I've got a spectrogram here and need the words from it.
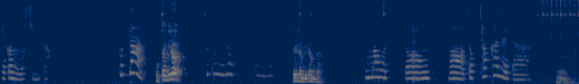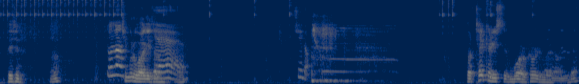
제가 눌렀습니다. 포탄! 폭탄 밀어. 포탄 민호! 포탄 민호! 저희가 밀어온다. 고마워, 똥. 너, 저 착한 애다. 어. 대신 어? 놀라. 친구를 구하기 위해서. 예. 어? The taker is more 그런 거 나왔는데.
